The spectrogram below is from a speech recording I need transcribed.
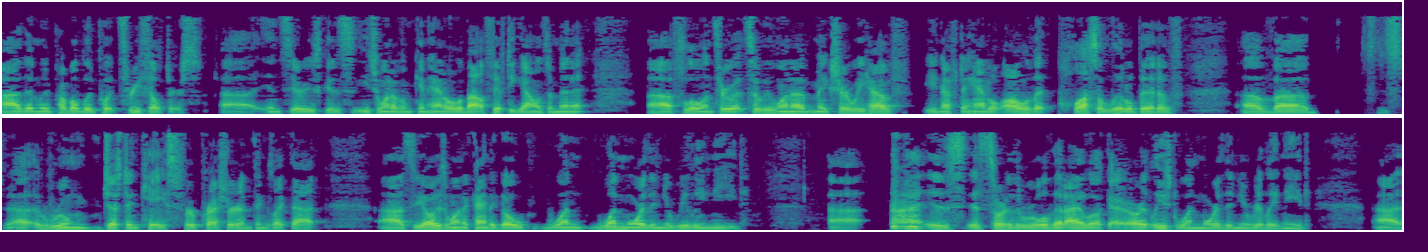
uh, then we'd probably put three filters in series because each one of them can handle about 50 gallons a minute uh, flowing through it. So we want to make sure we have enough to handle all of it, plus a little bit of of uh, uh, room just in case for pressure and things like that. Uh, so you always want to kind of go one one more than you really need. Uh, is is sort of the rule that I look, at, or at least one more than you really need. Uh,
